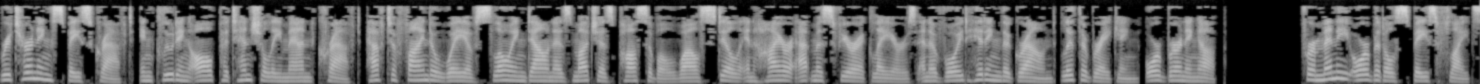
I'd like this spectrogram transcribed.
Returning spacecraft including all potentially manned craft have to find a way of slowing down as much as possible while still in higher atmospheric layers and avoid hitting the ground lithobraking or burning up. For many orbital space flights,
